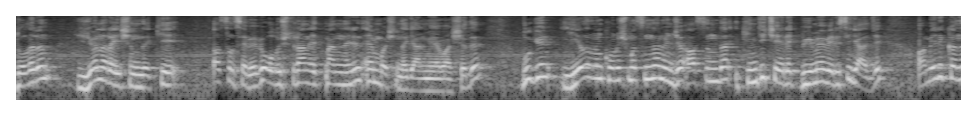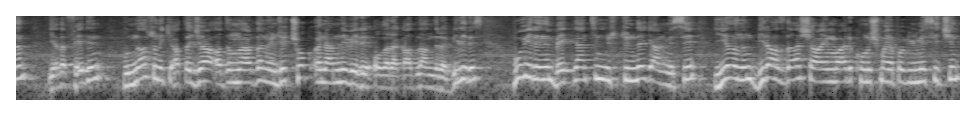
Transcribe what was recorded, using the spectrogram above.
doların yön arayışındaki asıl sebebi oluşturan etmenlerin en başında gelmeye başladı. Bugün Yellen'ın konuşmasından önce aslında ikinci çeyrek büyüme verisi gelecek. Amerika'nın ya da Fed'in bundan sonraki atacağı adımlardan önce çok önemli veri olarak adlandırabiliriz. Bu verinin beklentinin üstünde gelmesi Yellen'ın biraz daha şahinvari konuşma yapabilmesi için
